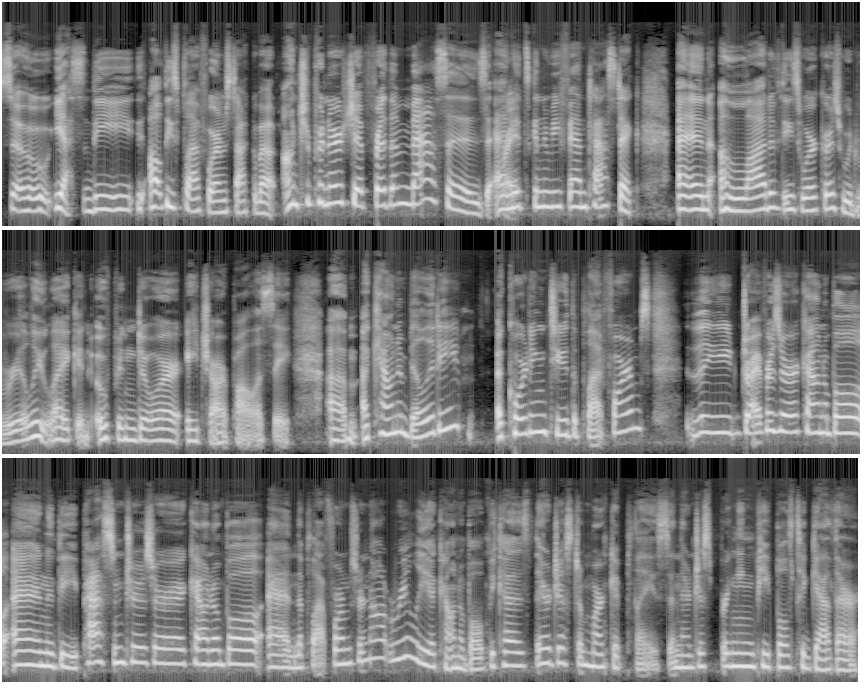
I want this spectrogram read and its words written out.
So yes, the all these platforms talk about entrepreneurship for the masses, and right. it's going to be fantastic. And a lot of these workers would really like an open door HR policy, um, accountability. According to the platforms, the drivers are accountable and the passengers are accountable, and the platforms are not really accountable because they're just a marketplace and they're just bringing people together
